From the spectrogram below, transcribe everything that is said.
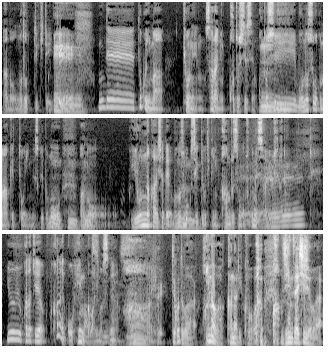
あの、戻ってきていて、えで、特にまあ、去年、さらに今年ですね、今年、ものすごくマーケットがいいんですけども、うんうんあの、いろんな会社でものすごく積極的に幹部層も含めて採用しているという形で、かなりこう変化はありますね。はい。えってことは、今はかなりこう、人材市場は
